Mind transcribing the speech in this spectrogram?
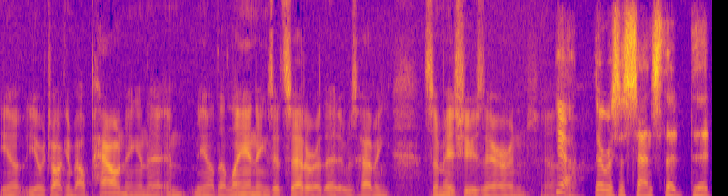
you know, you were talking about pounding and the and you know the landings, et cetera, that it was having some issues there, and uh, yeah, there was a sense that that,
